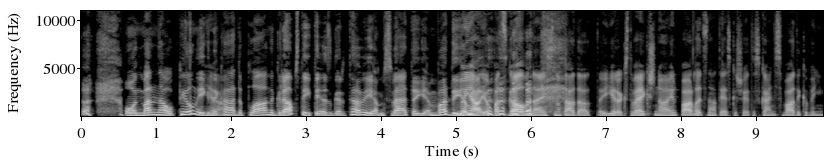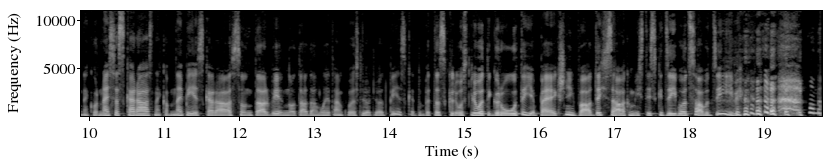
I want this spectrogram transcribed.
un man nav pilnīgi jā. nekāda plāna grapstīties gar taviem svētajiem vadiem. nu, jā, jo pats galvenais nu, tādā ierakstu veikšanā ir pārliecināties, ka šie skaņas vadi, ka viņi nekur nesaskarās, nekam nepieskarās. Un tā ir viena no tādām lietām, ko es ļoti, ļoti pieskatu. Bet tas kļūst ļoti grūti, ja pēkšņi vadi sāk mistiski dzīvot savu dzīvi. un...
